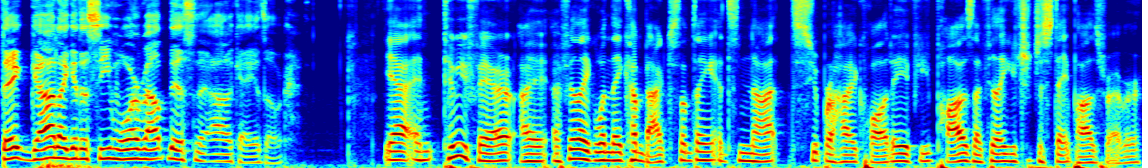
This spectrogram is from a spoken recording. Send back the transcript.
thank God I get to see more about this. Now. Okay, it's over. Yeah, and to be fair, I, I feel like when they come back to something, it's not super high quality. If you pause, I feel like you should just stay paused forever.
